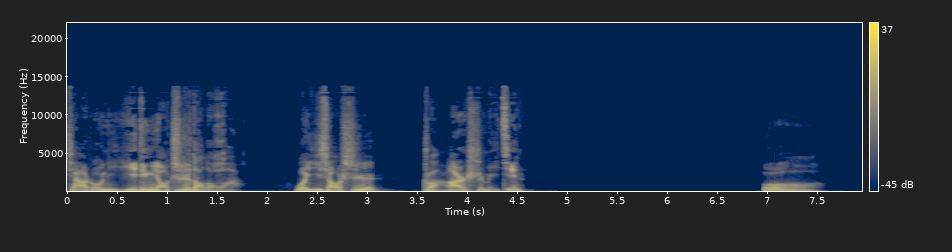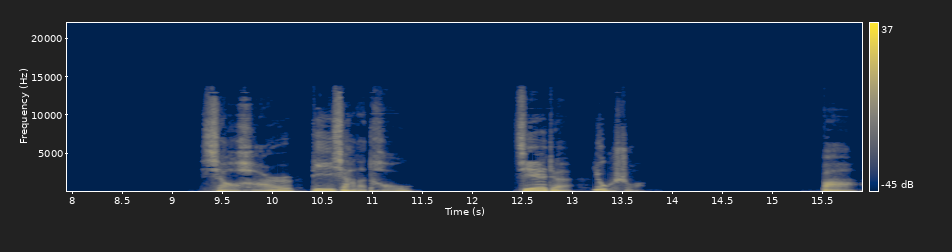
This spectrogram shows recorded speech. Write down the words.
假如你一定要知道的话，我一小时赚二十美金。”哦。小孩低下了头，接着又说：“爸，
